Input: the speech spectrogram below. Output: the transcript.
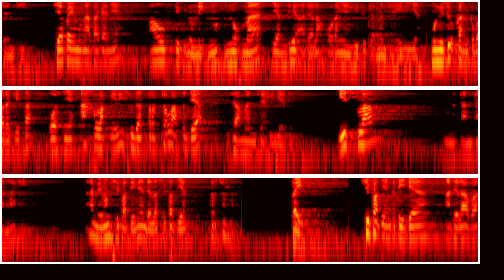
janji siapa yang mengatakannya Auf ibnu Nu'man yang dia adalah orang yang hidup zaman jahiliyah menunjukkan kepada kita bahwasanya akhlak ini sudah tercela sejak zaman jahiliyah Islam menekankan lagi. Karena memang sifat ini adalah sifat yang tercela. Baik. Sifat yang ketiga adalah apa?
